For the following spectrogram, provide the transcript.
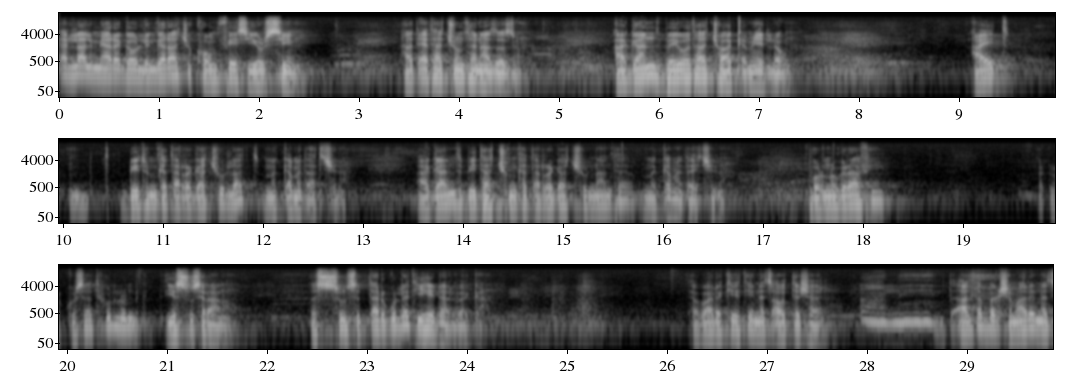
ቀላል የሚያደርገውን ልንገራችሁ። confess your sin ኃጢአታችሁን ተናዘዙ። አጋንንት በህይወታችሁ አቅም የለውም። አይጥ ቤቱን ከጠረጋችሁላት መቀመጥ አትችልም። አጋንት ቤታችሁን ከጠረጋችሁ እናንተ መቀመጥ አይችልም። ፖርኖግራፊ ርኩሰት ሁሉን የእሱ ስራ ነው እሱን ስጠርጉለት ይሄዳል በቃ ተባረኬቴ ነፃ ወጥተሻል። አልጠበቅሽም አይደል? ነፃ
